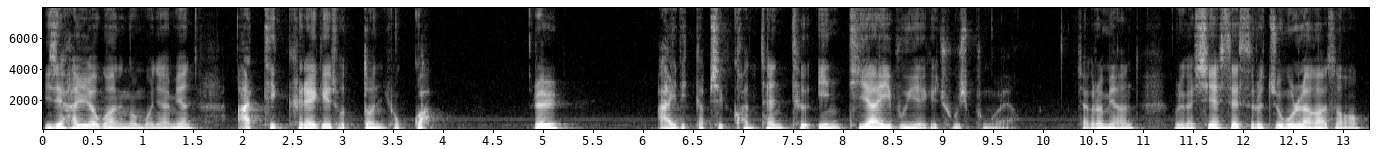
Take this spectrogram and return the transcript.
이제 하려고 하는 건 뭐냐면 아티클에게 줬던 효과를 id 값이 content인 div에게 주고 싶은 거예요. 자 그러면 우리가 css로 쭉 올라가서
